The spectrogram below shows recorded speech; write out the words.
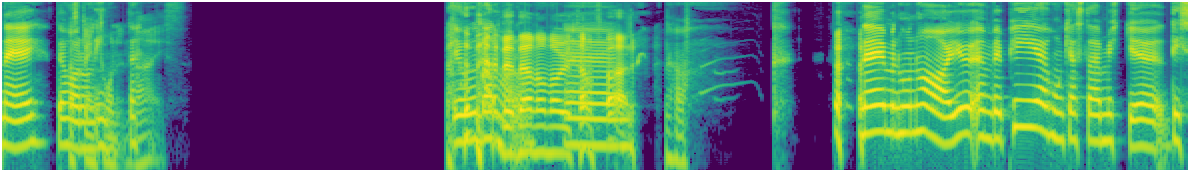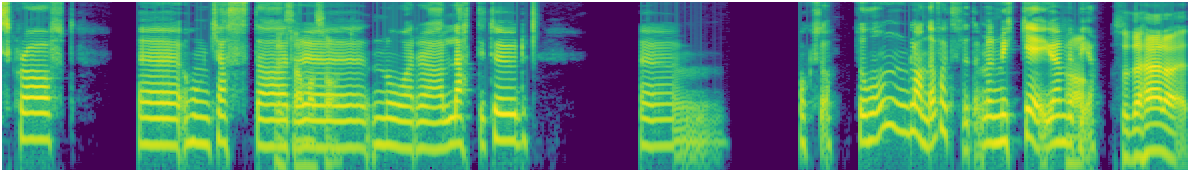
Nej, det har Fast hon är inte. nice. Jo, den det är den hon. har utanför. Ehm, Ja. Nej, men hon har ju MVP, hon kastar mycket discraft, eh, hon kastar eh, några latitude ehm, också. Så hon blandar faktiskt lite, men mycket är ju MVP. Ja. Så det här,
